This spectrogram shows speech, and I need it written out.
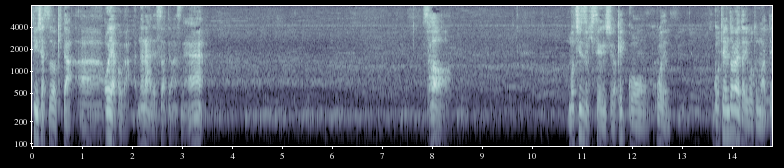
T シャツを着た親子が並んで座ってますね。さあ望月選手は結構ここで5点取られたいうこともあって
